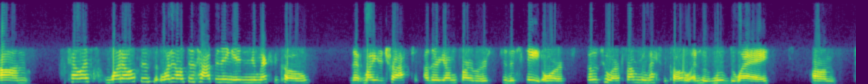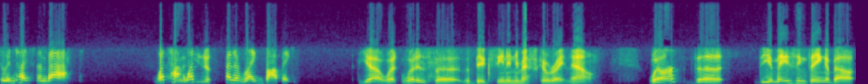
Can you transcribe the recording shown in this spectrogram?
Um, tell us what else is what else is happening in New Mexico that might attract other young farmers to the state or those who are from New Mexico and who've moved away um, to entice them back. What's ha- Well, what's you know- kind of like bopping? yeah what what is the the big scene in New Mexico right now well Huh? the the amazing thing about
